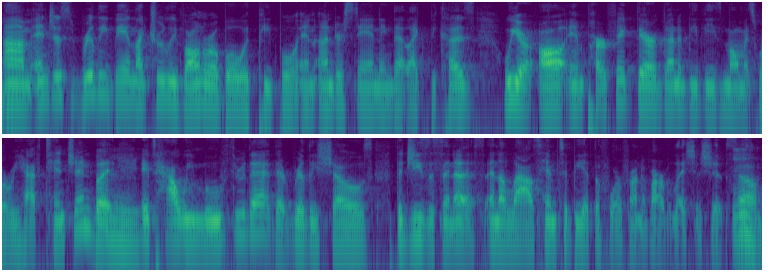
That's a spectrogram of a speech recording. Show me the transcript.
Um, and just really being like truly vulnerable with people and understanding that like because we are all imperfect, there are gonna be these moments where we have tension, but it's how we move through that that really shows the Jesus in us and allows him to be at the forefront of our relationship. So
